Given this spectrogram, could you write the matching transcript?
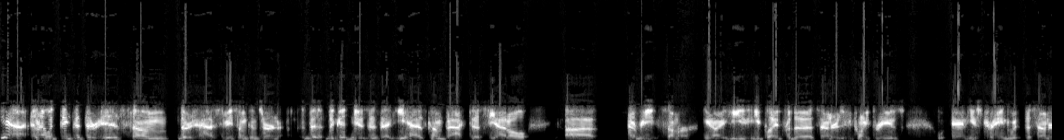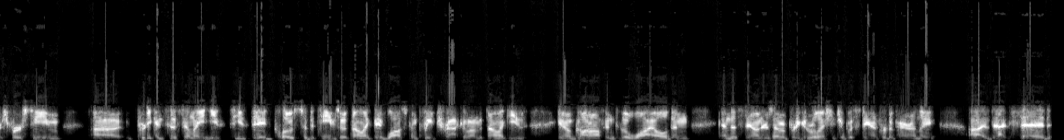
Yeah, and I would think that there is some, there has to be some concern. The the good news is that he has come back to Seattle uh, every summer. You know, he he played for the Sounders U23s, and he's trained with the Sounders first team uh, pretty consistently. He's he's stayed close to the team, so it's not like they've lost complete track of him. It's not like he's you know gone off into the wild, and and the Sounders have a pretty good relationship with Stanford apparently. Uh, that said,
